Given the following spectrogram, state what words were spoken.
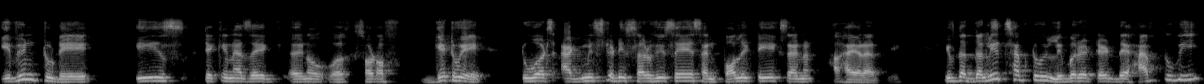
even today is taken as a you know a sort of gateway towards administrative services and politics and hierarchy. If the Dalits have to be liberated, they have to be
